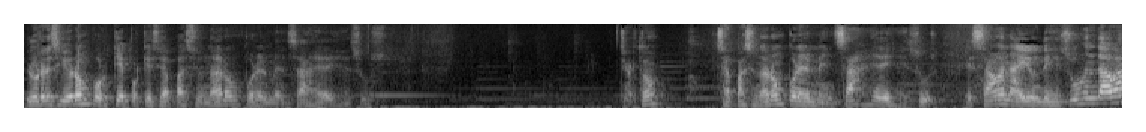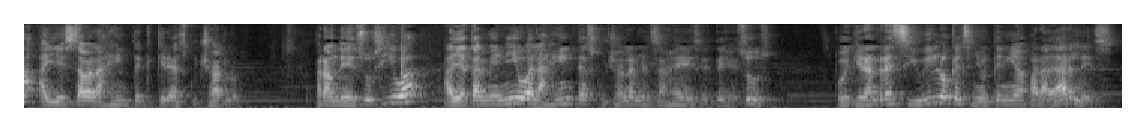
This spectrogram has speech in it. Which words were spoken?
lo recibieron ¿por qué? Porque se apasionaron por el mensaje de Jesús. ¿Cierto? Se apasionaron por el mensaje de Jesús. Estaban ahí donde Jesús andaba, ahí estaba la gente que quería escucharlo. Para donde Jesús iba, allá también iba la gente a escuchar el mensaje de, de Jesús. Porque querían recibir lo que el Señor tenía para darles.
